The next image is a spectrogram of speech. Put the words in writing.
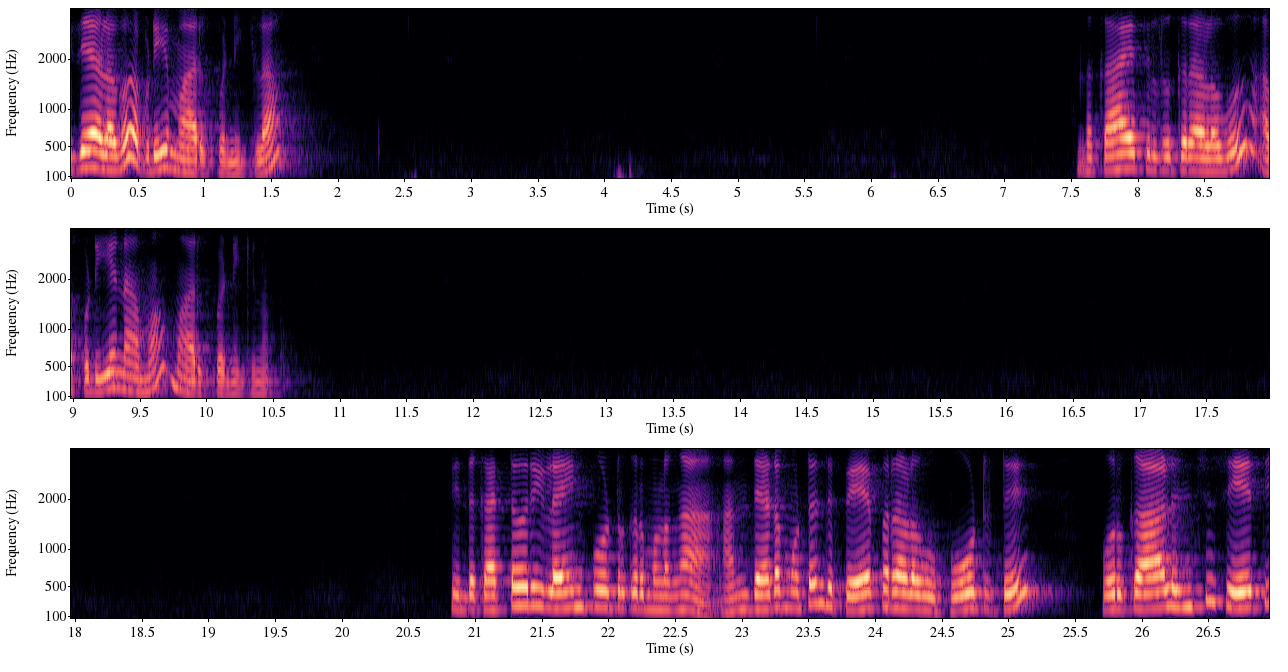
இதே அளவு அப்படியே மார்க் பண்ணிக்கலாம். அந்த காயத்தில் இருக்கிற அளவு அப்படியே நாம் மார்க் பண்ணிக்கணும். இந்த கட்டோரி லைன் போட்டிருக்கிறோமில்லங்க அந்த இடம் மட்டும் இந்த பேப்பர் அளவு போட்டுட்டு ஒரு கால் இன்ச்சு சேர்த்து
